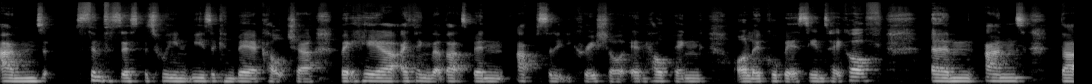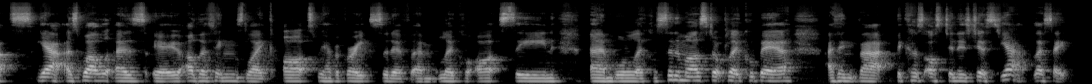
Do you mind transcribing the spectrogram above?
and synthesis between music and beer culture. But here, I think that that's been absolutely crucial in helping our local beer scene take off. Um, and that's yeah, as well as you know, other things like arts. We have a great sort of um, local art scene, um, all local cinemas stock local beer. I think that because Austin is just yeah, let's say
